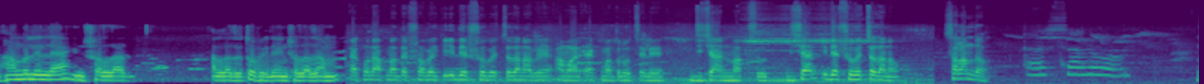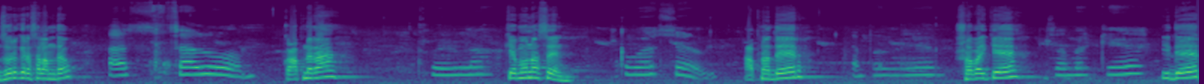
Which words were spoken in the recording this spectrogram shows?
আলহামদুলিল্লাহ ইনশাল্লাহ আল্লাহ যদি তৌফিক দেয় ইনশাল্লাহ যাম। এখন আপনাদের সবাইকে ঈদের শুভেচ্ছা জানাবে আমার একমাত্র ছেলে জিশান মাকসুদ। জিশান ঈদের শুভেচ্ছা জানাও। সালাম দাও। আসসালাম জোরে করে সালাম দাও। আসসালাম। আপনারা? কেমন আছেন? আপনাদের? আপনাদের? সবাইকে? সবাইকে? ঈদের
